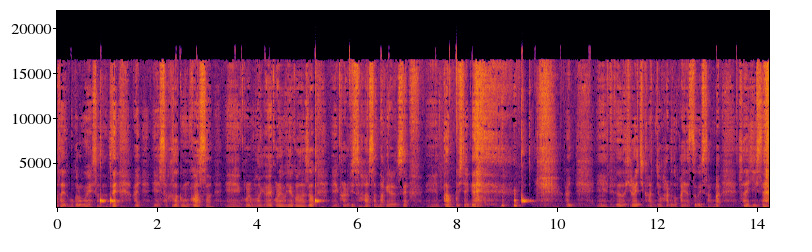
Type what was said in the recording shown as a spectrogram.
サイとモクログエンさんですね。はい。えー、サクサクモクハウスさん、えー、これもなきゃ、えー、これもひよこさんですよ。えー、カルピスハウスさんなければですね、えー、タップしちゃいけない はい。えー、手田博一館長、春の開発口さんが、最近さ、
